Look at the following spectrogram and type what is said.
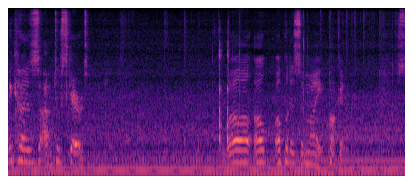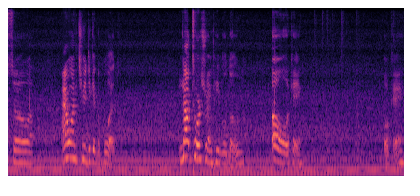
Because I'm too scared. Well, I'll, I'll put this in my pocket. So, I want you to get the blood. Not torturing people, though. Oh, okay. Okay.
